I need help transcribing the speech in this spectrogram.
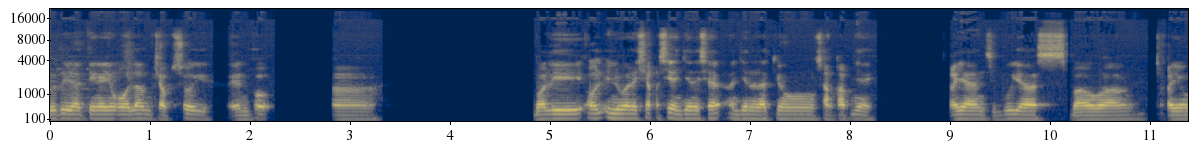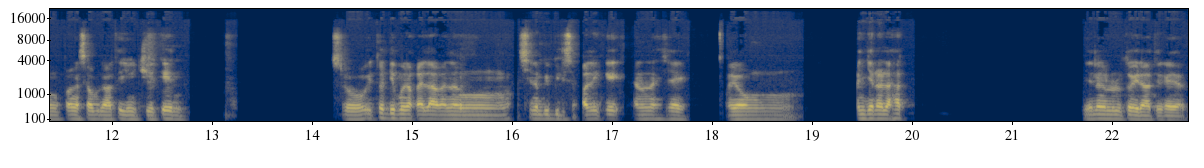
lulutuin natin ngayong ulam, chop suey. Ayan po. Ah, bali, all in one na siya kasi andyan na, siya, andyan na lahat yung sangkap niya eh. Ayan, sibuyas, bawang, tsaka yung pangsawag natin yung chicken. So, ito di mo na kailangan ng, kasi nabibili sa palengke, ano na siya eh. Yung, andyan na lahat. Yan ang lulutuin natin ngayon.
